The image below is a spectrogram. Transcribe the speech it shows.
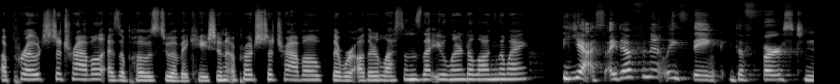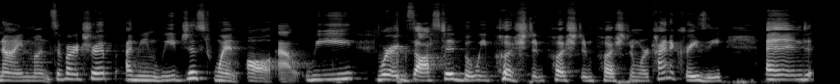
approach to travel as opposed to a vacation approach to travel, there were other lessons that you learned along the way? Yes, I definitely think the first nine months of our trip, I mean, we just went all out. We were exhausted, but we pushed and pushed and pushed, and we're kind of crazy. And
